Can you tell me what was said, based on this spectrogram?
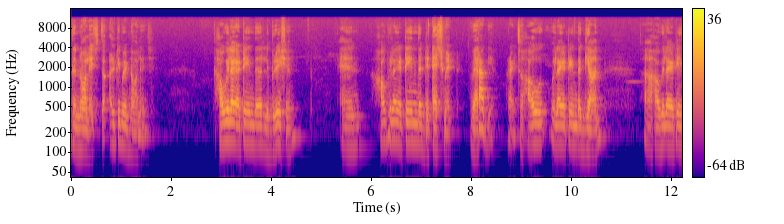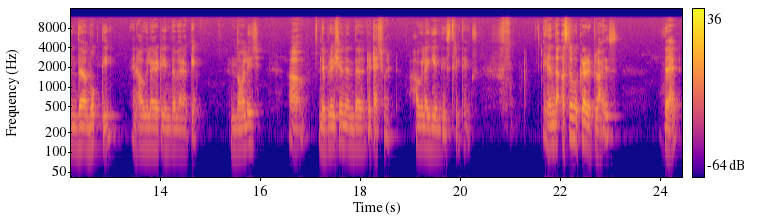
the knowledge, the ultimate knowledge? How will I attain the liberation? And how will I attain the detachment, vairagya, right? So how will I attain the gyan? Uh, how will I attain the mukti? And how will I attain the vairagya? Knowledge, um, liberation and the detachment. How will I gain these three things? And the Astavakra replies that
